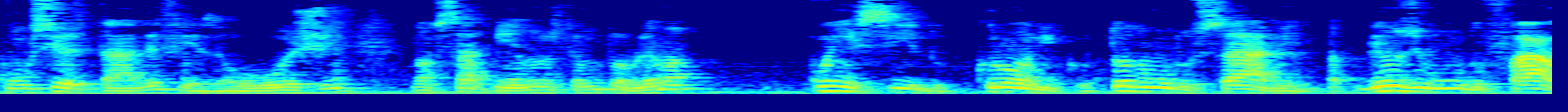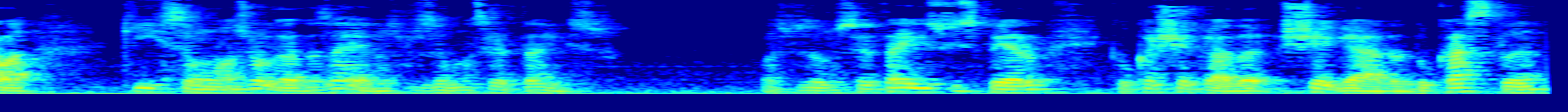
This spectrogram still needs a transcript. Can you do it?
consertar a defesa. Hoje nós sabemos, nós temos um problema conhecido, crônico, todo mundo sabe, Deus e o mundo fala que são as jogadas aéreas. Nós precisamos acertar isso. Nós precisamos acertar isso. Espero que com a chegada, chegada do Castan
